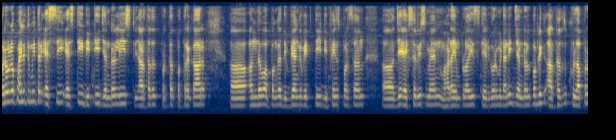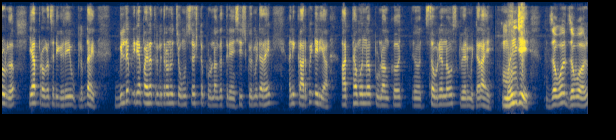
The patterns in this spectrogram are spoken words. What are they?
बरोबर पाहिले तुम्ही तर S C S T D T journalist अर्थातच पत्र पत्रकार अंध व अपंग दिव्यांग व्यक्ती डिफेन्स पर्सन जे ex serviceman MHADA employees state government आणि जनरल पब्लिक अर्थातच खुला प्रवर्ग या प्रवर्गासाठी घरे उपलब्ध आहेत. बिल्डअप एरिया पाहिला तर मित्रांनो चौसष्ट पूर्णांक त्र्याऐंशी स्क्वेअर मीटर आहे आणि कार्पेट एरिया अठ्ठावन्न पूर्णांक चौऱ्याण्णव स्क्वेअर मीटर आहे. म्हणजे जवळजवळ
